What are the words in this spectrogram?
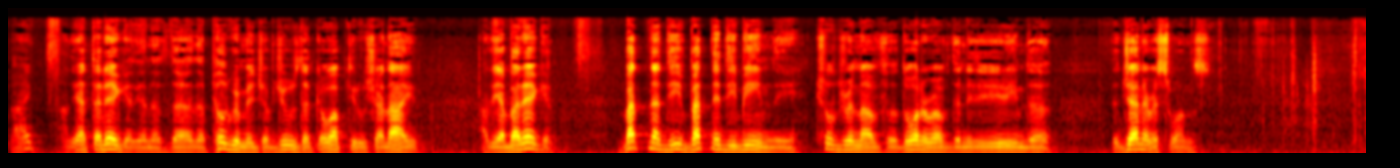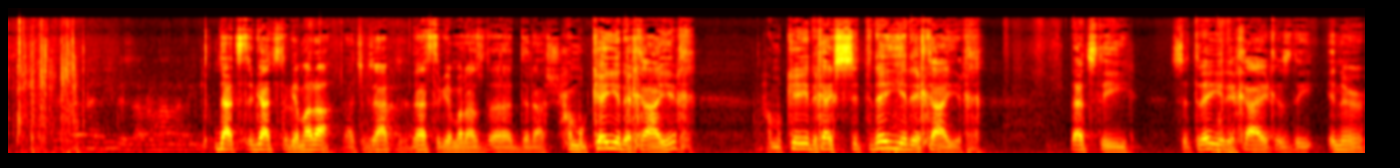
Right? Aliyat regel, the, the, pilgrimage of Jews that go up to Yerushalayim. Aliyat baregel. Bat Nadiv, Bat Nadibim, the children of the daughter of the Nadibim, the, the generous ones. That's the that's the Gemara. That's exactly that's the Gemara's uh, derash. Hamukei yerechayich, hamukei yerechayich, sitrei yerechayich. That's the sitrei yerechayich is the inner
